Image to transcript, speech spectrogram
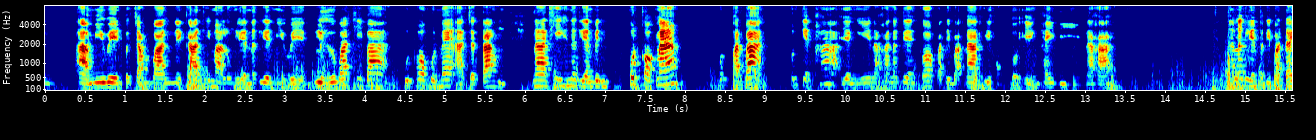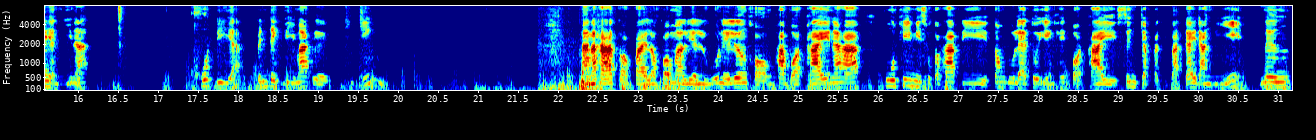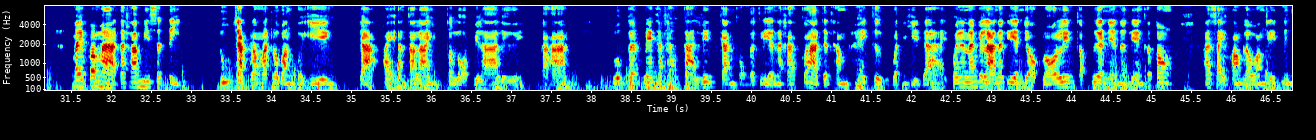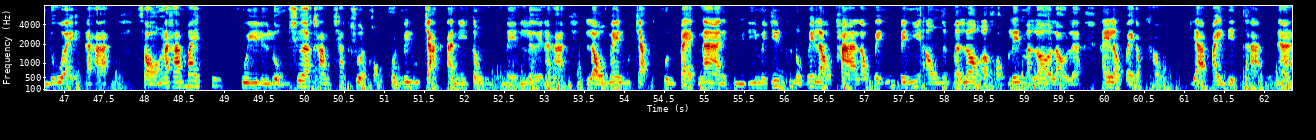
มีเวรประจำวันในการที่มาโรงเรียนนักเรียนมีเวรหรือว่าที่บ้าน คุณพ่อคุณแม่อาจจะตั้งหน้าที่ให้นักเรียนเป็นคนกรอกน้ำคนปัดบ้าน คนเก็บผ้าอย่างนี้นะคะ นักเรียนก็ปฏิบัติหน้าที่ของตัวเองให้ดีนะคะ ถ้านักเรียนปฏิบัติได้อย่างนี้นะ โคตรดีอะ่ะเป็นเด็กดีมากเลย จริงๆะนะคะ ต่อไปเราก็มาเรียนรู้ในเรื่องของความปลอดภัยนะคะ ผู้ที่มีสุขภาพดีต้องดูแลตัวเองให้ปลอดภัย ซึ่งจะปฏิบัติได้ดังนี้หนึ่งไม่ประมาทนะคะ มีสติรู้จักระมัดระวังตัวเอง จากภัยอันตรายอยู่ตลอดเวลาเลยนะคะ รวมกันแม้กระทั่งการเล่นกันของนักเรียนนะคะ ก็อาจจะทำให้เกิดอุบัติเหตุได้ เพราะฉะนั้นเวลานักเรียนหยอกล้อเล่นกับเพื่อนเนี่ยนักเรียนก็ต้องอาศัยความระวังนิดนึงด้วยนะคะสองนะคะไม่พูดคุยหรือหลงเชื่อคำชักชวนของคนไม่รู้จักอันนี้ต้องเน้นเลยนะคะ เราไม่รู้จักคนแปลกหน้าเนี่ยอยู่ดีมายื่นขนมให้เราพาเราไปนู่นไปนี่เอาเงินมาล่อเอาของเล่นมาล่อเราแล้วให้เราไปกับเขาอย่าไปเด็ดขาดเลยนะ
